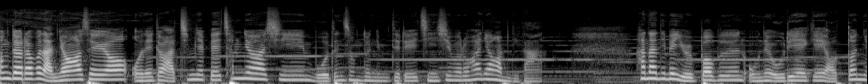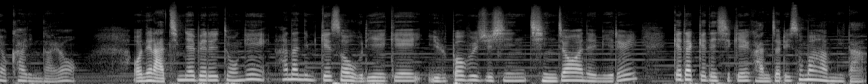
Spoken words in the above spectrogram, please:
성도 여러분 안녕하세요. 오늘도 아침 예배에 참여하신 모든 성도님들을 진심으로 환영합니다. 하나님의 율법은 오늘 우리에게 어떤 역할인가요? 오늘 아침 예배를 통해 하나님께서 우리에게 율법을 주신 진정한 의미를 깨닫게 되시길 간절히 소망합니다.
